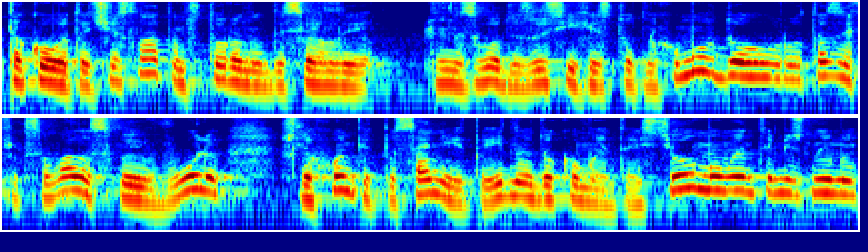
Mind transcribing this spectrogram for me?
Такого-то числа там сторони досягли згоди з усіх істотних умов договору та зафіксували свою волю шляхом підписання відповідного документа. І з цього моменту між ними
